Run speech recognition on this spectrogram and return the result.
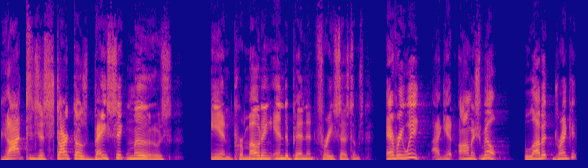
Got to just start those basic moves in promoting independent free systems. Every week I get Amish milk. Love it, drink it,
